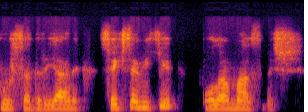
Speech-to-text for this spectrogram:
Bursa'dır. Yani 82 olamazmış.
